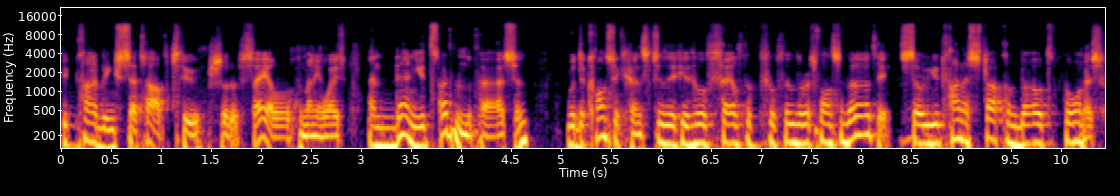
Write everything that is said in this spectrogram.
you're kind of being set up to sort of fail in many ways and then you threaten the person with the consequences if you fail to fulfill the responsibility. So you're kind of stuck on both corners.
